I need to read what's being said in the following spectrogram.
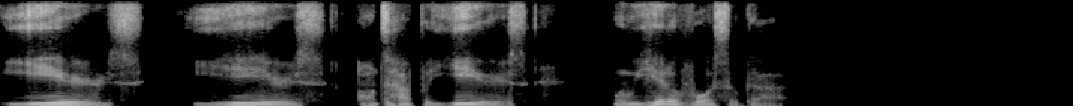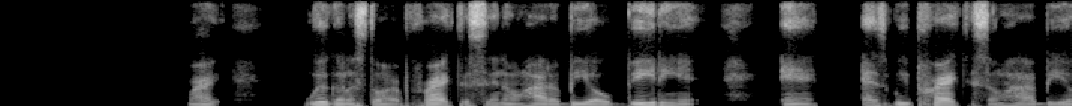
years, years on top of years when we hear the voice of God. Right? We're going to start practicing on how to be obedient. And as we practice on how to be,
